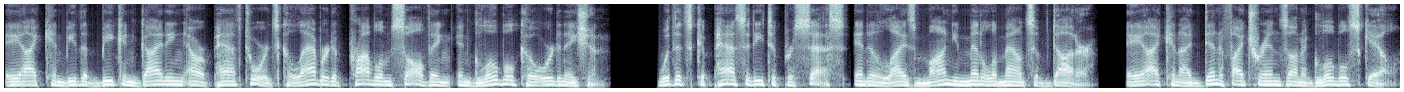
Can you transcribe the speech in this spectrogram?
AI can be the beacon guiding our path towards collaborative problem solving and global coordination. With its capacity to process and analyze monumental amounts of data, AI can identify trends on a global scale,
